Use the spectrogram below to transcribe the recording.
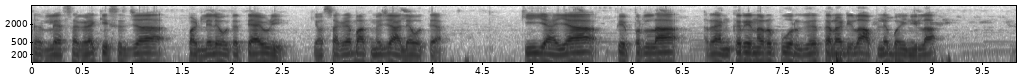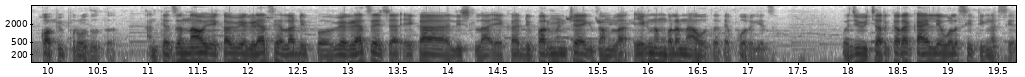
ठरल्या सगळ्या केसेस ज्या पडलेल्या होत्या त्यावेळी किंवा सगळ्या बातम्या ज्या आल्या होत्या की या या पेपरला रँकर येणारं पोरग तलाठीला आपल्या बहिणीला कॉपी पुरवत होतं. आणि त्याचं नाव एका वेगळ्याच ह्याला डिप वेगळ्याच याच्या एका लिस्टला एका डिपार्टमेंटच्या एक्झामला एक नंबरला नाव होतं त्या पोरगेचं. म्हणजे विचार करा काय लेवल सेटिंग असेल.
